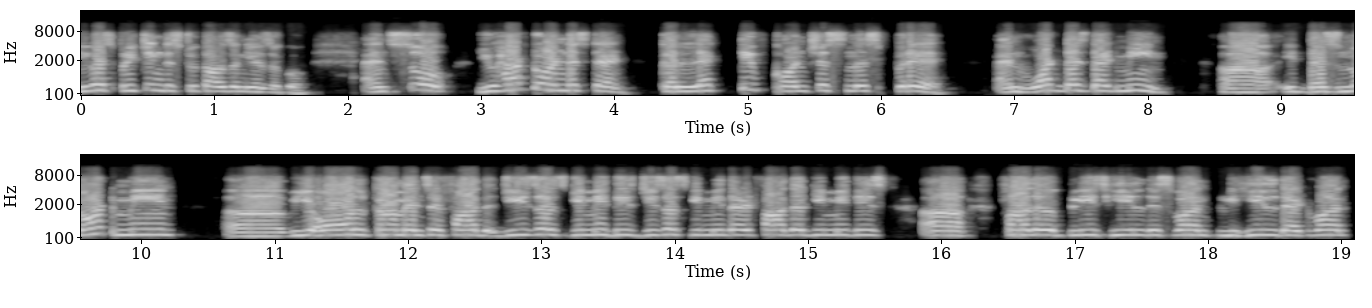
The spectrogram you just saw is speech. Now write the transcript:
He was preaching this 2000 years ago. And so you have to understand collective consciousness prayer. And what does that mean? Uh, it does not mean uh, we all come and say, Father, Jesus, give me this, Jesus, give me that, Father, give me this, uh, Father, please heal this one, please heal that one.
